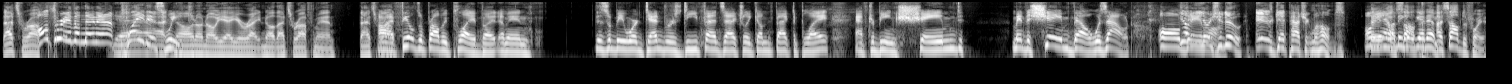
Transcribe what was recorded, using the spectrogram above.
that's rough. All three of them they may not Yeah, play this week. No, no, no. Yeah, you're right. No, that's rough, man. That's rough. right, Fields will probably play, but I mean, this will be where Denver's defense actually comes back to play after being shamed. I mean, the shame bell was out all you know, day you know long. what you should do is get Patrick Mahomes. Oh, There yeah, let me go get him. I solved it for you.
